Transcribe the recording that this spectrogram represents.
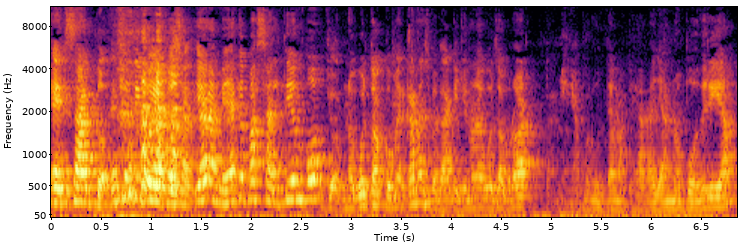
Exacto, ese tipo de cosas. Y ahora, a medida que pasa el tiempo, yo no he vuelto a comer carne, es verdad que yo no la he vuelto a probar, por un tema que ahora ya no podría,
